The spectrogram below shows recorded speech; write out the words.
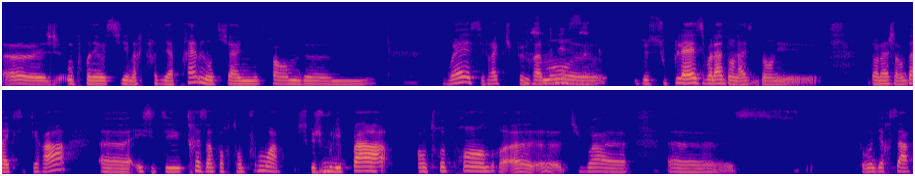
on prenait aussi les mercredis après-midi. Donc, il y a une forme de. Ouais, c'est vrai que tu peux vraiment. de souplesse, voilà, dans la, dans les dans l'agenda, etc. et c'était très important pour moi, puisque je ne mmh. voulais pas entreprendre, tu vois, comment dire ça,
